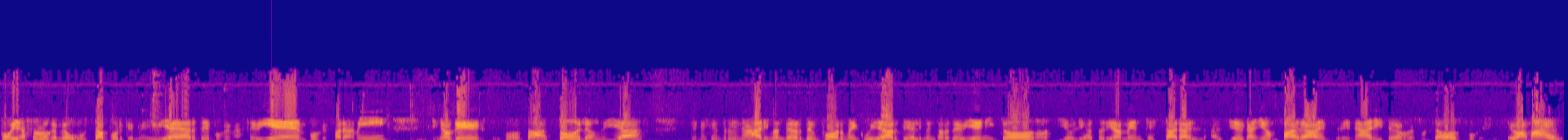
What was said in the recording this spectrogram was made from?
voy a hacer lo que me gusta porque me divierte, porque me hace bien, porque es para mí, sino que es todos los días tenés que entrenar y mantenerte en forma y cuidarte y alimentarte bien y todo, y obligatoriamente estar al, al pie del cañón para entrenar y tener resultados, porque si te va mal,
